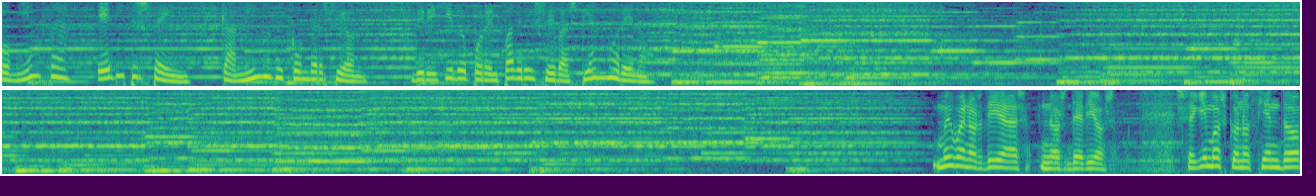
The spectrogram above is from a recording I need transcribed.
Comienza Edith Stein, Camino de Conversión, dirigido por el padre Sebastián Moreno. Muy buenos días, nos de Dios. Seguimos conociendo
